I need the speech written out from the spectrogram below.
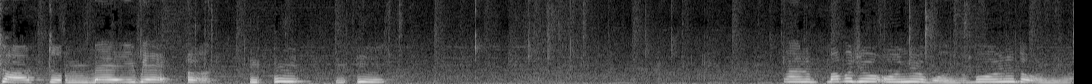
Şartım baby. Uh, mm, mm, mm, mm. Babacığı oynuyor bu oyunu. Bu oyunu da oynuyor.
